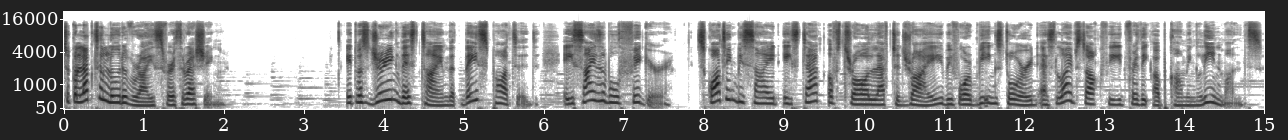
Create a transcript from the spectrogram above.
to collect a load of rice for threshing. It was during this time that they spotted a sizable figure squatting beside a stack of straw left to dry before being stored as livestock feed for the upcoming lean months.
